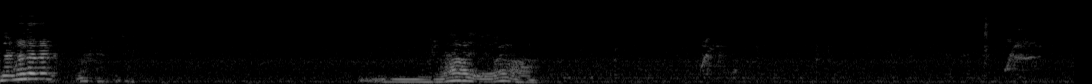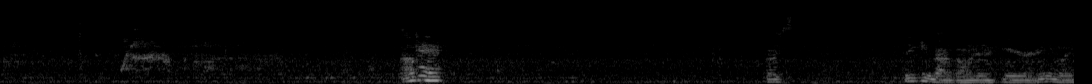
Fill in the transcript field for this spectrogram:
No, no, no, no. Going in here anyway.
